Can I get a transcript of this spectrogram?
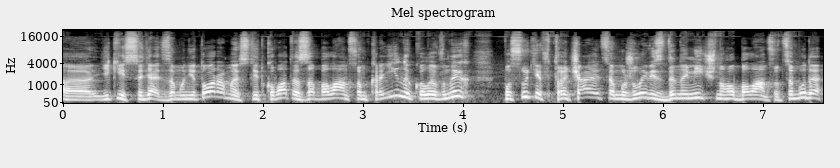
е, які сидять за моніторами, слідкувати за балансом країни, коли в них по суті втрачається можливість динамічного балансу? Це буде е,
